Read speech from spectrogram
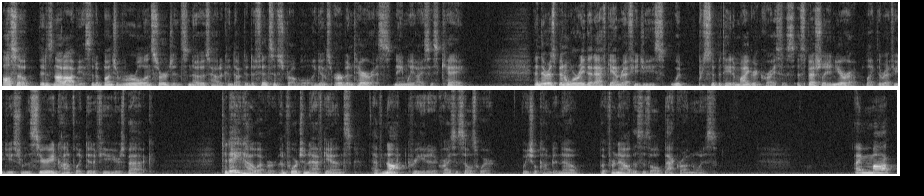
Also, it is not obvious that a bunch of rural insurgents knows how to conduct a defensive struggle against urban terrorists, namely ISIS K. And there has been a worry that Afghan refugees would precipitate a migrant crisis, especially in Europe, like the refugees from the Syrian conflict did a few years back. To date, however, unfortunate Afghans have not created a crisis elsewhere. We shall come to know, but for now, this is all background noise. I mock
